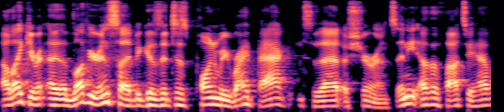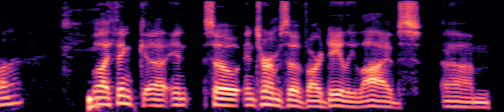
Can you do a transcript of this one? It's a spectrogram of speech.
I, like your, I love your insight because it just pointed me right back to that assurance. Any other thoughts you have on that? Well, I think uh, in so in terms of our daily lives, um,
